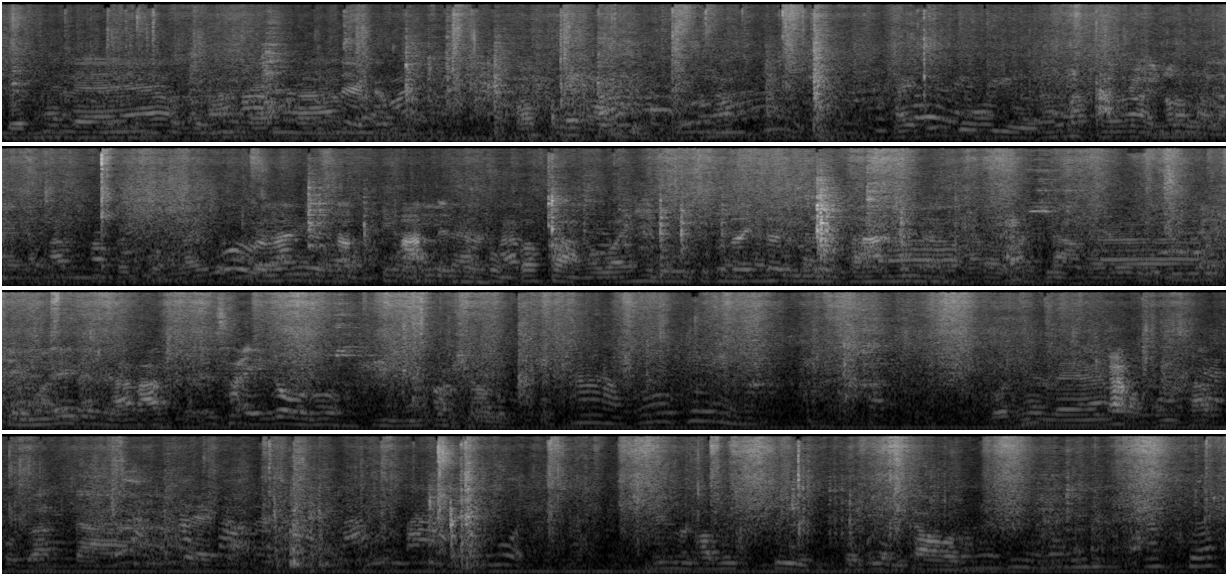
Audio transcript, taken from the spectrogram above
เดินให้แล้วเดินให้แล้วครับขอบคุณครับ ใครที่ดูอยู่นะครับทำอะไรต้องอะไรนะครับเข้าไปกดไลค์กดไลค์สับปัดเลยผมก็ฝากเอาไว้ให้ดูด้วยด้วยนะครับเต็มได้เลยครับใส่โดนก่อนเราอ้าวโอเคกดให้แล้วขอบคุณครับคุณรัตดานี่มันเขาไม่ซื้อเดือนเก่าเสื้อไป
